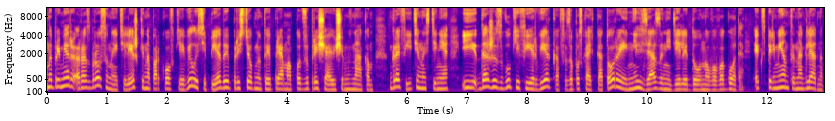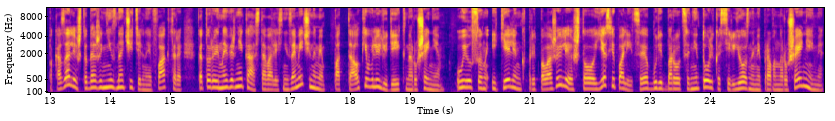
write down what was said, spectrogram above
Например, разбросанные тележки на парковке, велосипеды, пристегнутые прямо под запрещающим знаком, граффити на стене и даже звуки фейерверков, запускать которые нельзя за недели до Нового года. Эксперименты наглядно показали, что даже незначительные факторы, которые наверняка оставались незамеченными, подталкивали людей к нарушениям. Уилсон и Келлинг предположили, что если полиция будет бороться не только с серьезными правонарушениями,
